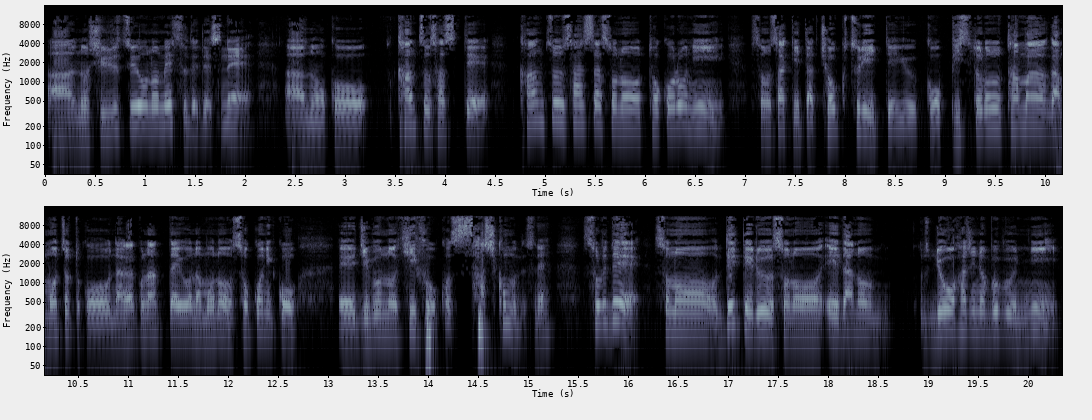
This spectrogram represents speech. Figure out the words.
あの、手術用のメスでですね、あの、こう、貫通させて、貫通させたそのところに、そのさっき言ったチョークツリーっていう、こう、ピストルの弾がもうちょっとこう、長くなったようなものをそこにこう、えー、自分の皮膚をこう、差し込むんですね。それで、その、出てるその枝の両端の部分に、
